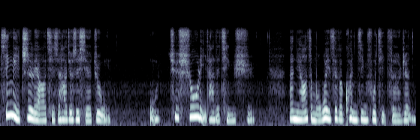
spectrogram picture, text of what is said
心理治疗其实它就是协助我去梳理他的情绪。那你要怎么为这个困境负起责任？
